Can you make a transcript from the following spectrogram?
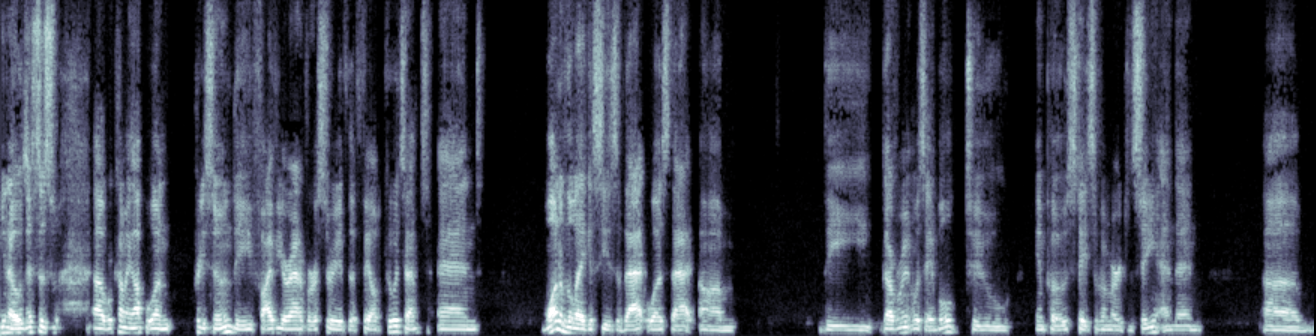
you know this is uh, we're coming up on pretty soon the five year anniversary of the failed coup attempt and one of the legacies of that was that um, the government was able to impose states of emergency and then um,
